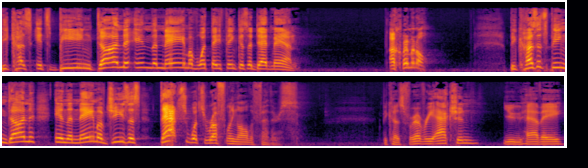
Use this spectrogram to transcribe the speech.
Because it's being done in the name of what they think is a dead man, a criminal. Because it's being done in the name of Jesus, that's what's ruffling all the feathers. Because for every action, you have a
